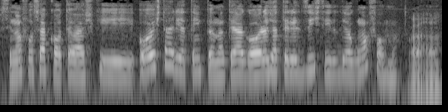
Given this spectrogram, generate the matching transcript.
se não fosse a cota, eu acho que ou eu estaria tentando até agora, eu já teria desistido de alguma forma. Aham,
